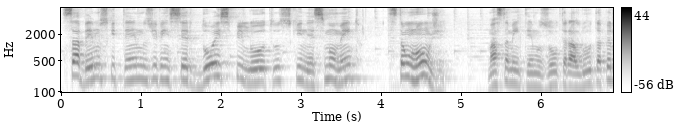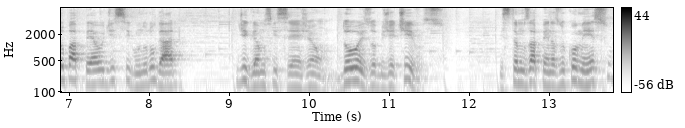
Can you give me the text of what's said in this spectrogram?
sabemos que temos de vencer dois pilotos que nesse momento estão longe, mas também temos outra luta pelo papel de segundo lugar. Digamos que sejam dois objetivos. Estamos apenas no começo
